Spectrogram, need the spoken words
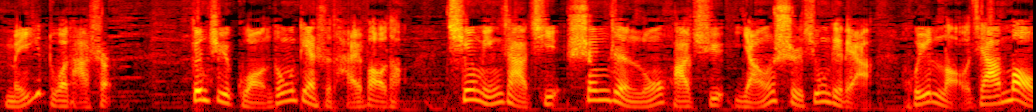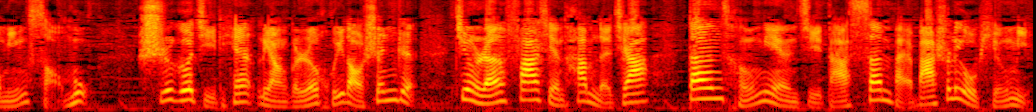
没多大事儿。根据广东电视台报道，清明假期，深圳龙华区杨氏兄弟俩回老家茂名扫墓。时隔几天，两个人回到深圳，竟然发现他们的家单层面积达三百八十六平米，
